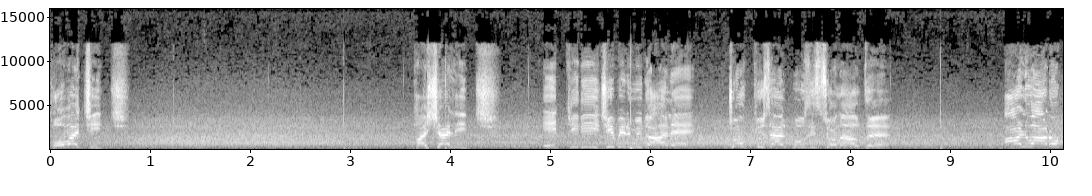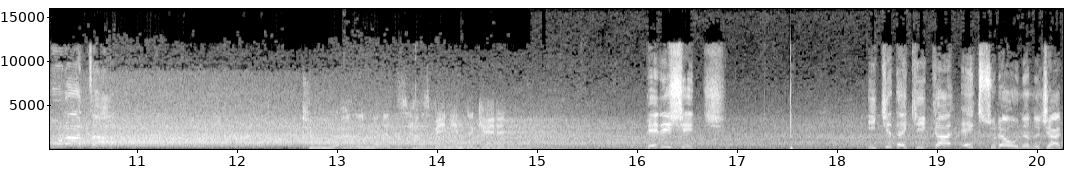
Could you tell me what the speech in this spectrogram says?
Kovacic. Paşalic. Etkileyici bir müdahale. Çok güzel pozisyon aldı. Alvaro Morata. Two added minutes has been indicated. Perisic. 2 dakika ek süre oynanacak.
